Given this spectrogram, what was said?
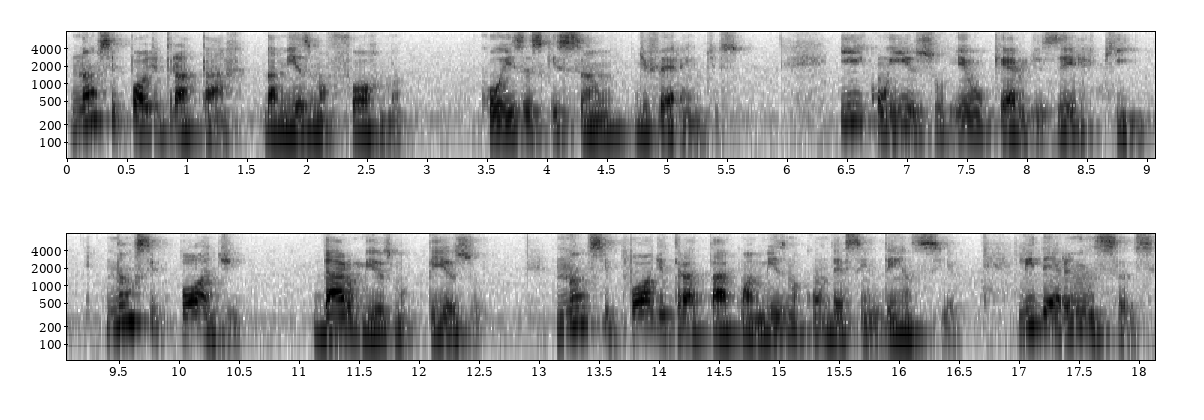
Não se pode tratar da mesma forma coisas que são diferentes. E com isso eu quero dizer que não se pode dar o mesmo peso, não se pode tratar com a mesma condescendência lideranças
